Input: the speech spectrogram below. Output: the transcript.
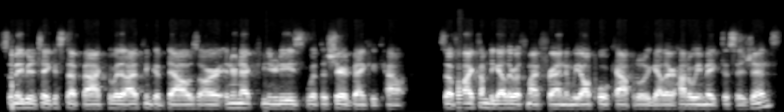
So maybe to take a step back, the way that I think of DAOs are internet communities with a shared bank account. So if I come together with my friend and we all pool capital together, how do we make decisions?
